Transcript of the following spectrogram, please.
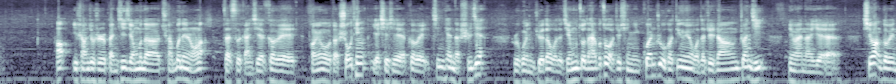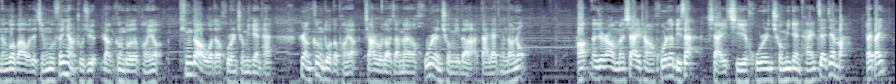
好，以上就是本期节目的全部内容了。再次感谢各位朋友的收听，也谢谢各位今天的时间。如果你觉得我的节目做得还不错，就请你关注和订阅我的这张专辑。另外呢，也希望各位能够把我的节目分享出去，让更多的朋友听到我的湖人球迷电台，让更多的朋友加入到咱们湖人球迷的大家庭当中。好，那就让我们下一场湖人的比赛，下一期湖人球迷电台再见吧，拜拜。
